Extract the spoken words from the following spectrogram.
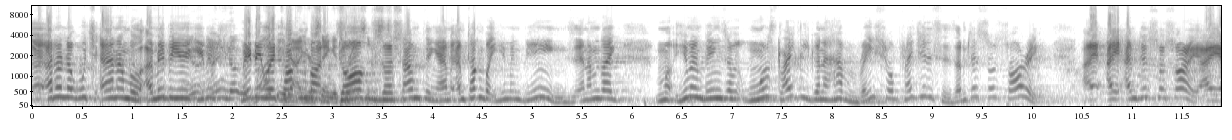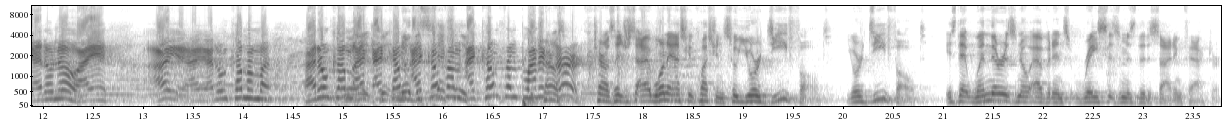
uh, I don't know which animal. Uh, maybe you, Yeah, you don't know what maybe you're we're talking about. about, dogs or something. I'm, I'm talking about human beings, and I'm like, mo- human beings are most likely going to have racial prejudices. I'm just so sorry. I, I I'm just so sorry. I, I don't know. I, I, I, I don't come from. A, I don't come. I, I come. no, I come from. I come from planet Charles, Earth. Charles, I just I want to ask you a question. So your default, your default is that when there is no evidence, racism is the deciding factor.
